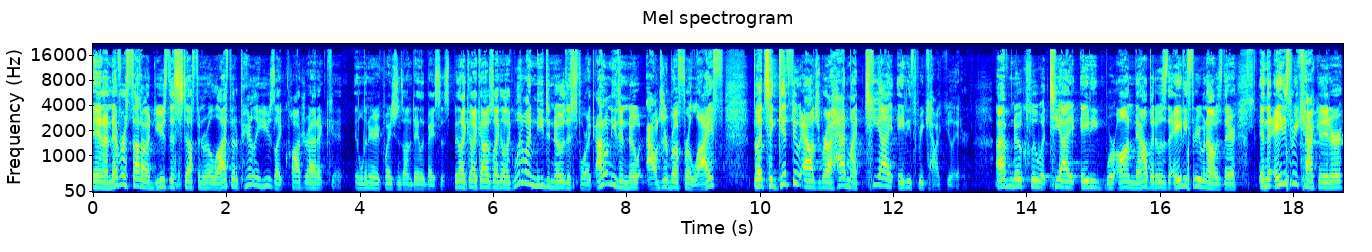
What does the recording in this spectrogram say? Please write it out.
And I never thought I would use this stuff in real life, but apparently use like quadratic and linear equations on a daily basis. But like, like I was like, like, what do I need to know this for? Like, I don't need to know algebra for life. But to get through algebra, I had my TI 83 calculator. I have no clue what TI 80 we're on now, but it was the 83 when I was there. In the 83 calculator,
